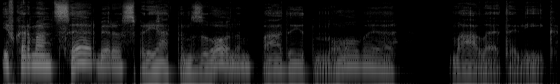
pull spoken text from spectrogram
и в карман Цербера с приятным звоном падает новая малая талика.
